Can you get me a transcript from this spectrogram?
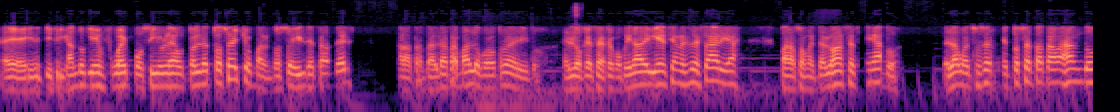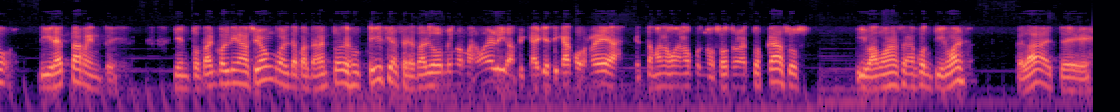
eh, identificando quién fue el posible autor de estos hechos para entonces ir detrás de él para tratar de atraparlo por otro delito. En lo que se recopila la evidencia necesaria para someter los asesinatos, ¿verdad? Pues esto, se, está trabajando directamente y en total coordinación con el Departamento de Justicia, el secretario Domingo Manuel y la fiscal Jessica Correa, que está mano a mano con nosotros en estos casos, y vamos a, a continuar, ¿verdad? Este,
